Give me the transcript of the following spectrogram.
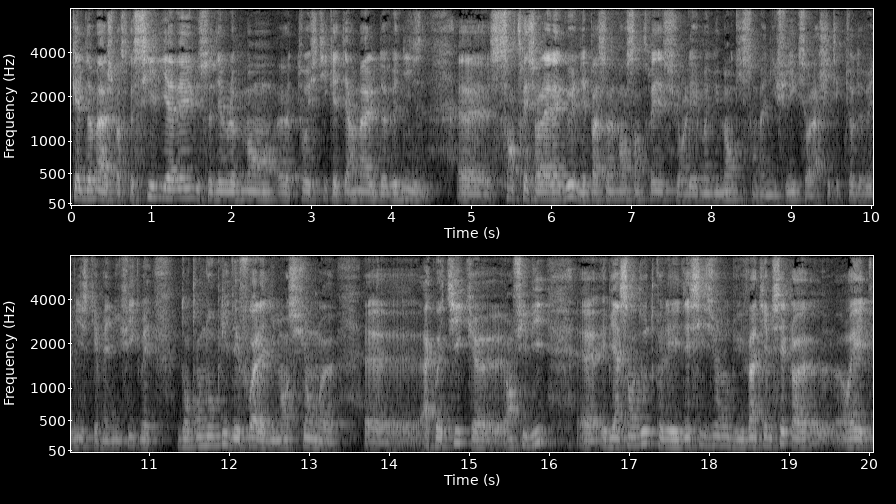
quel dommage, parce que s'il y avait eu ce développement touristique et thermal de Venise, euh, centré sur la lagune et pas seulement centré sur les monuments qui sont magnifiques, sur l'architecture de Venise qui est magnifique, mais dont on oublie des fois la dimension euh, euh, aquatique, amphibie, eh bien sans doute que les décisions du XXe siècle auraient été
